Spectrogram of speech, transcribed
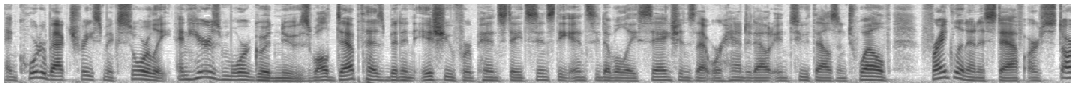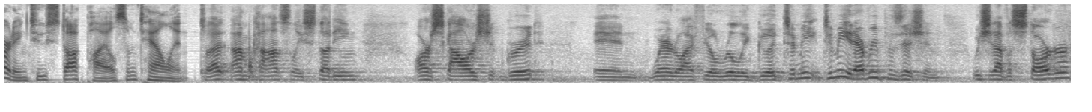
and quarterback Trace McSorley. And here's more good news. While depth has been an issue for Penn State since the NCAA sanctions that were handed out in 2012, Franklin and his staff are starting to stockpile some talent. So I'm constantly studying our scholarship grid and where do I feel really good. To me, to me, at every position, we should have a starter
